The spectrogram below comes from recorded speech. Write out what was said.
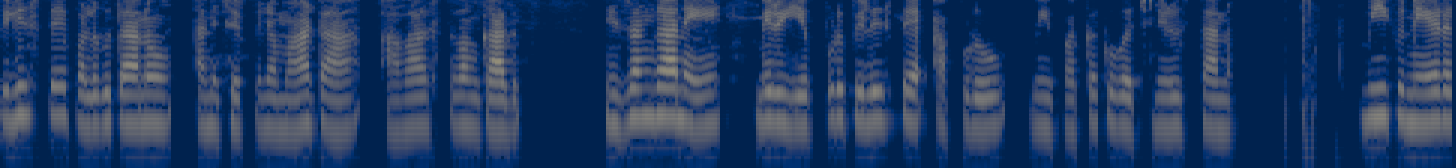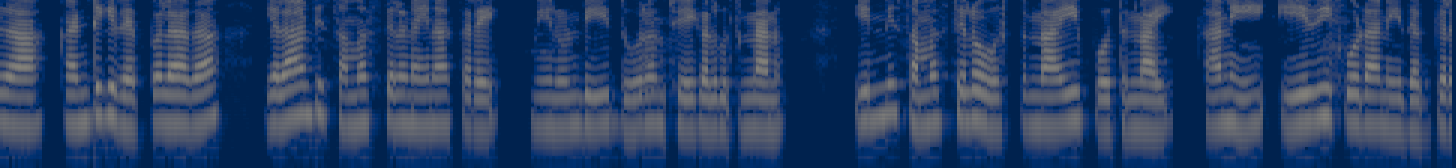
పిలిస్తే పలుకుతాను అని చెప్పిన మాట అవాస్తవం కాదు. నిజంగానే మీరు ఎప్పుడు పిలిస్తే అప్పుడు మీ పక్కకు వచ్చి నిలుస్తాను. మీకు నీడగా కంటికి రెప్పలాగా ఎలాంటి సమస్యలనైనా సరే మీ నుండి దూరం చేయగలుగుతున్నాను. ఎన్ని సమస్యలు వస్తున్నాయి పోతున్నాయి కానీ ఏది కూడా నీ దగ్గర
